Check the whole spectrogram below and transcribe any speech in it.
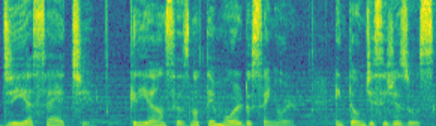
Dia 7 Crianças no temor do Senhor. Então disse Jesus:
